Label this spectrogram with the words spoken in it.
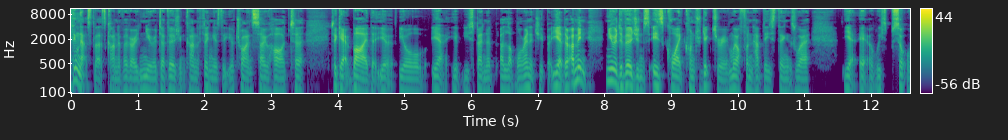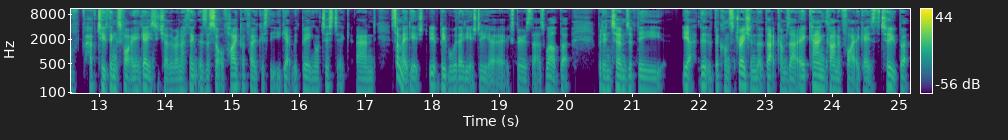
I think that's that's kind of a very neurodivergent kind of thing is that you're trying so hard to to get by that you're you're yeah you, you spend a, a, lot more energy. But yeah, there, I mean neurodivergence is quite contradictory, and we often have these things where yeah it, we sort of have two things fighting against each other. And I think there's a sort of hyper focus that you get with being autistic, and some ADHD people with ADHD uh, experience that as well. But but in terms of the yeah, the, the, concentration that that comes out, it can kind of fight against the two. But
